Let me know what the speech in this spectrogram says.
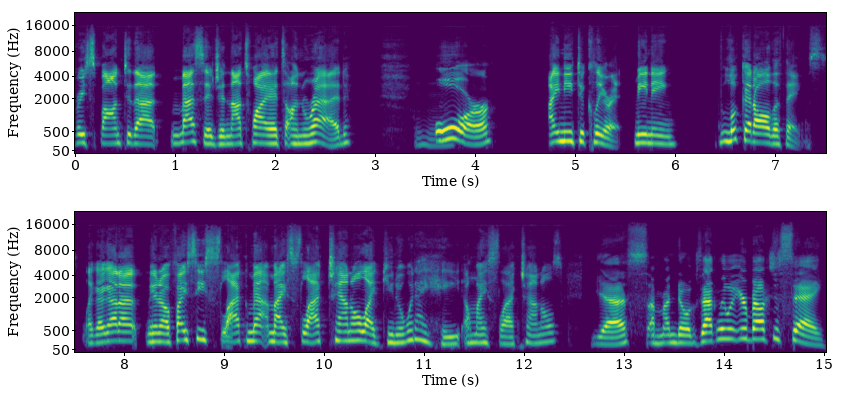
respond to that message and that's why it's unread. Mm-hmm. Or I need to clear it, meaning look at all the things. Like I gotta, you know, if I see Slack my Slack channel, like you know what I hate on my Slack channels? Yes, I'm, I know exactly what you're about to say.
